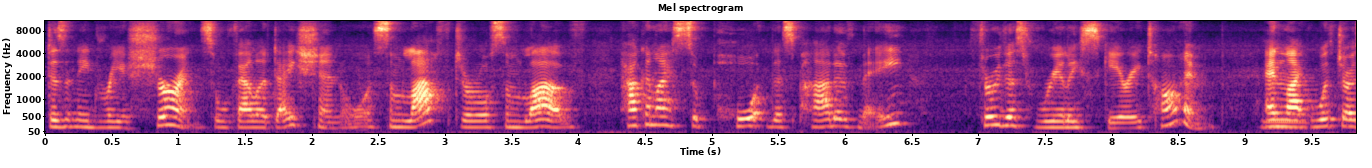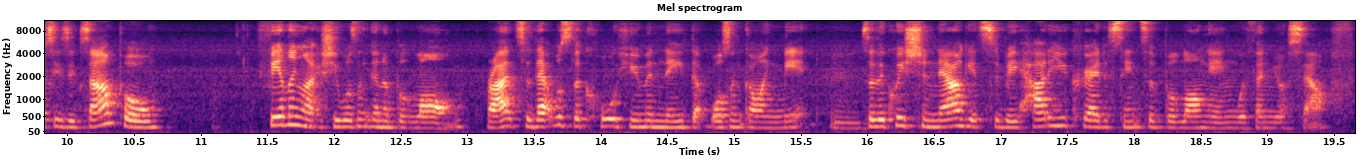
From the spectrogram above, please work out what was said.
Does it need reassurance or validation or some laughter or some love? How can I support this part of me through this really scary time. And Mm. like with Josie's example, feeling like she wasn't going to belong, right? So that was the core human need that wasn't going met. Mm. So the question now gets to be how do you create a sense of belonging within yourself?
